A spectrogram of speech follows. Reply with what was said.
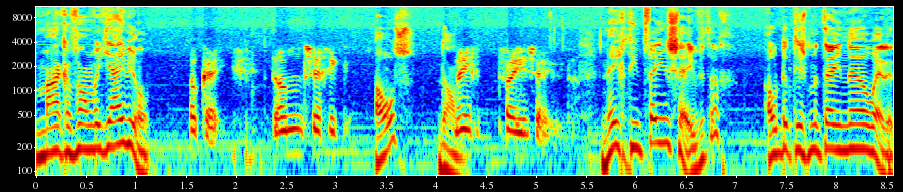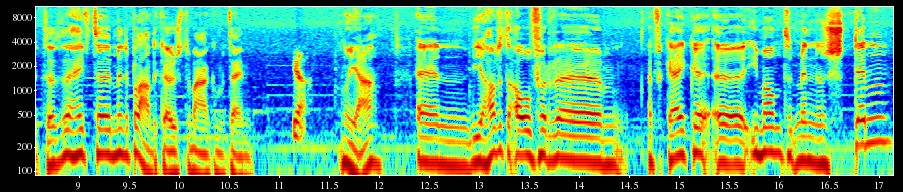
maak ervan wat jij wil. Oké, dan zeg ik Als? Dan. 1972. 1972? Oh, dat is meteen, eh, hoe heet het? Dat heeft eh, met de platenkeuze te maken meteen. Ja. Nou ja. En je had het over, eh, even kijken, eh, iemand met een stem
